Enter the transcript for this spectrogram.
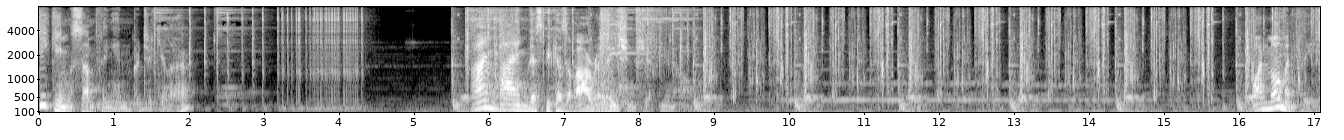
seeking something in particular? I'm buying this because of our relationship, you know. One moment, please.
